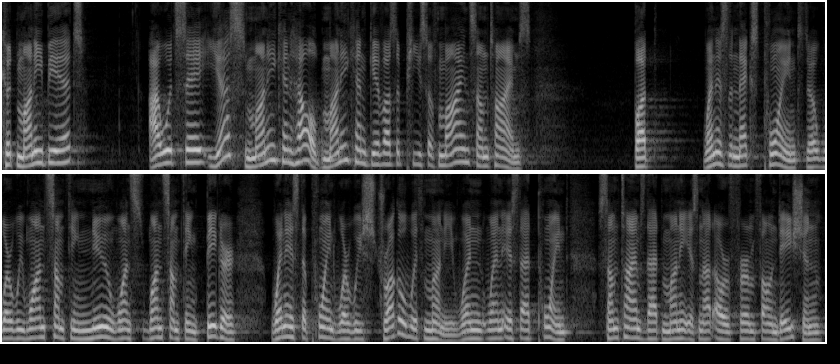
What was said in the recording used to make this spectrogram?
Could money be it? I would say, yes, money can help. Money can give us a peace of mind sometimes. But when is the next point where we want something new, want, want something bigger? When is the point where we struggle with money? When, when is that point? Sometimes that money is not our firm foundation.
